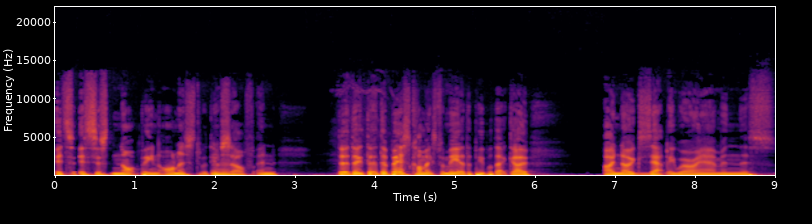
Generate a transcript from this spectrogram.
it's it's just not being honest with Mhm. yourself and the, the the the best comics for me are the people that go i know exactly where i am in this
